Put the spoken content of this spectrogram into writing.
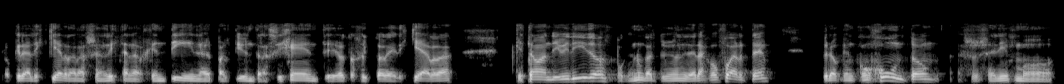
lo que era la izquierda nacionalista en Argentina, el partido intransigente, otros sectores de la izquierda, que estaban divididos porque nunca tuvieron un liderazgo fuerte, pero que en conjunto, el socialismo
